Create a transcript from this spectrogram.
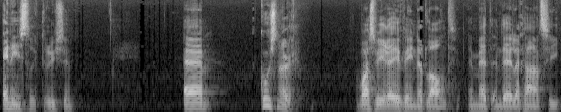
en instructrice. Uh, Koesner was weer even in het land met een delegatie.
